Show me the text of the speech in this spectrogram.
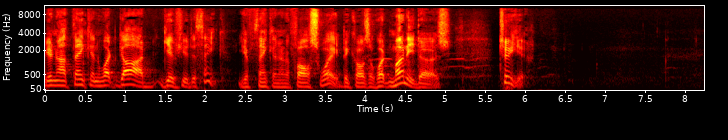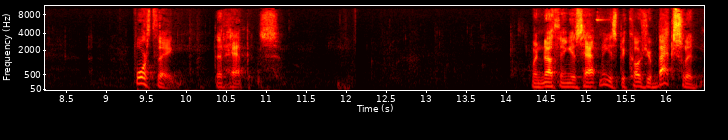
You're not thinking what God gives you to think. You're thinking in a false way because of what money does to you. Fourth thing that happens when nothing is happening is because you're backslidden.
